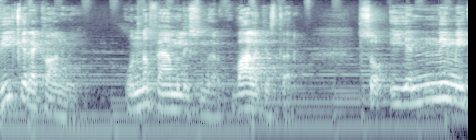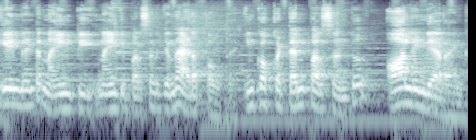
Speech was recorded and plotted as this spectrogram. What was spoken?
వీకర్ ఎకానమీ ఉన్న ఫ్యామిలీస్ ఉన్నారు వాళ్ళకి ఇస్తారు సో ఇవన్నీ మీకు ఏంటంటే నైంటీ నైంటీ పర్సెంట్ కింద అడప్ అవుతాయి. ఇంకొక ten percent all India rank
